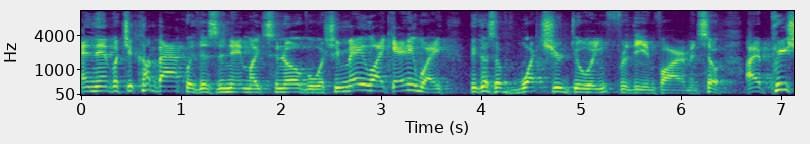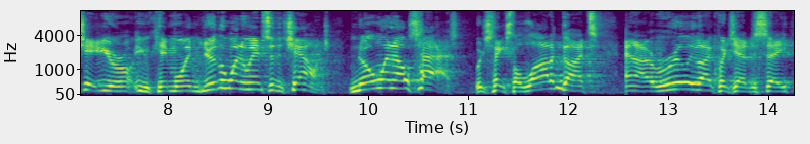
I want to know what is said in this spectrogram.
and then what you come back with is a name like Sunnova, which you may like anyway because of what you're doing for the environment. So I appreciate you you came on. You're the one who answered the challenge. No one else has, which takes a lot of guts. And I really like what you had to say.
